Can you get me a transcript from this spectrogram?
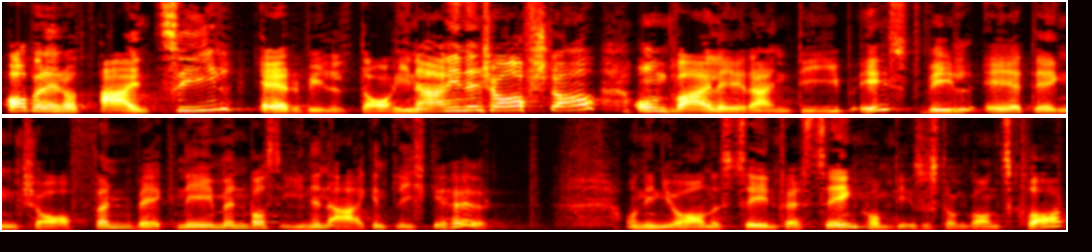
Aber er hat ein Ziel, er will da hinein in den Schafstall und weil er ein Dieb ist, will er den Schafen wegnehmen, was ihnen eigentlich gehört. Und in Johannes 10, Vers 10 kommt Jesus dann ganz klar,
